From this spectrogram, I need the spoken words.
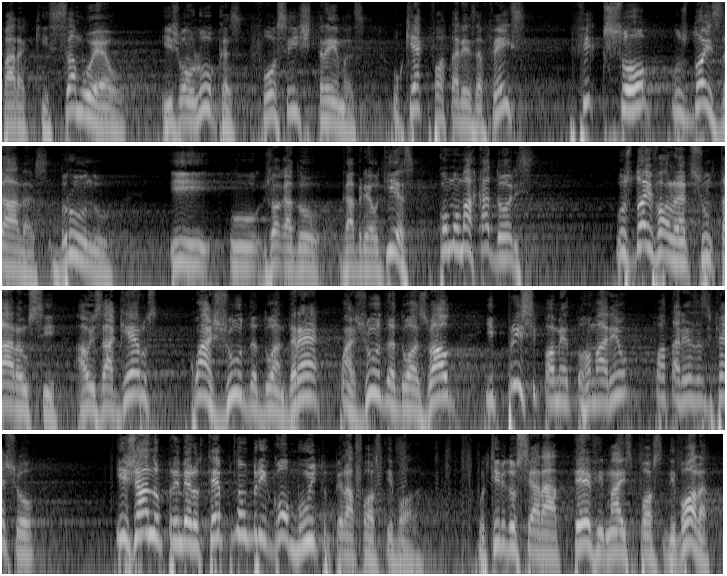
para que Samuel e João Lucas fossem extremas. O que é que Fortaleza fez? Fixou os dois alas, Bruno e o jogador Gabriel Dias, como marcadores. Os dois volantes juntaram-se aos zagueiros com a ajuda do André, com a ajuda do Oswaldo e principalmente do Romarinho, Fortaleza se fechou. E já no primeiro tempo não brigou muito pela posse de bola. O time do Ceará teve mais posse de bola,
